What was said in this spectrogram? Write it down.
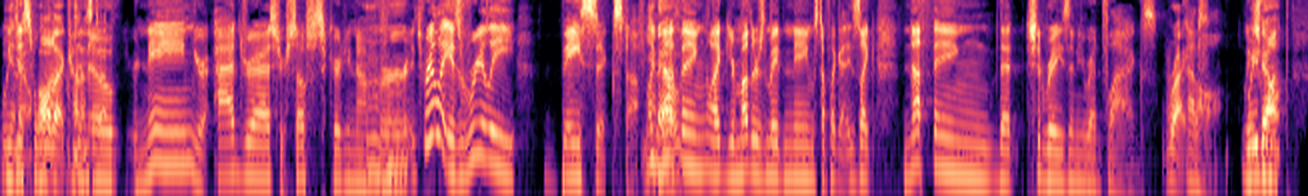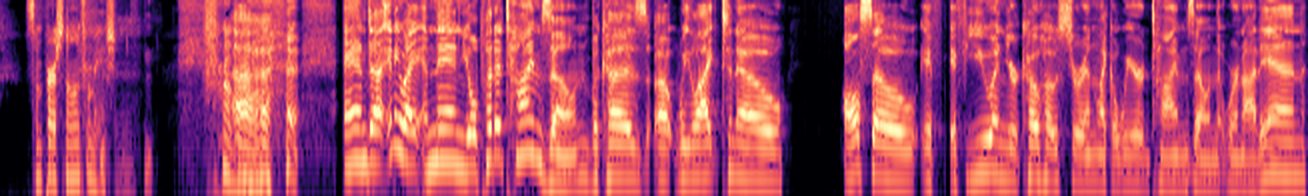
we you know, just all want that kind to of know stuff. your name, your address, your social security number. It's really it's really basic stuff. You Like know- nothing like your mother's maiden name, stuff like that. It's like nothing that should raise any red flags Right. at all. We We, just don't- want some personal information from Uh, and uh, anyway, and then you'll put a time zone because uh, we like to know also if if you and your co-hosts are in like a weird time zone that we're not in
